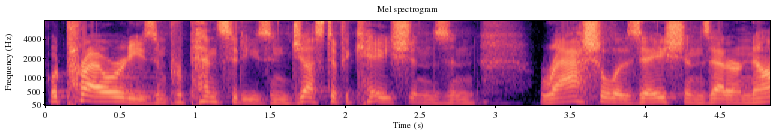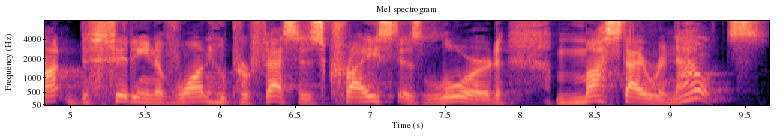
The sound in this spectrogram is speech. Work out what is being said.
What priorities and propensities and justifications and rationalizations that are not befitting of one who professes Christ as Lord must I renounce?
